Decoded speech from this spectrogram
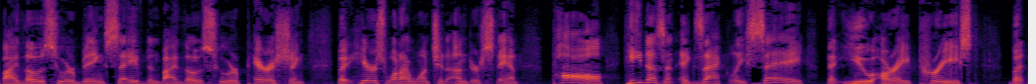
by those who are being saved and by those who are perishing. But here's what I want you to understand. Paul, he doesn't exactly say that you are a priest, but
